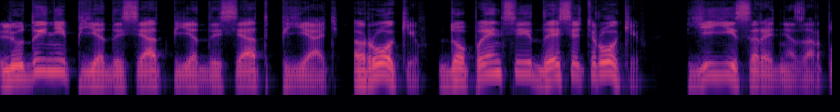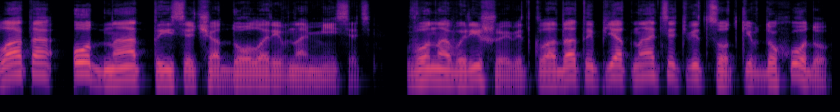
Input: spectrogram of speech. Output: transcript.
людині 50-55 років, до пенсії 10 років. Її середня зарплата – 1 тисяча доларів на місяць. Вона вирішує відкладати 15% доходу,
